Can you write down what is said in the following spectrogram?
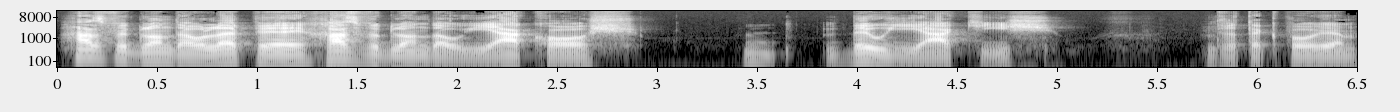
Has wyglądał lepiej, Has wyglądał jakoś, był jakiś, że tak powiem.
